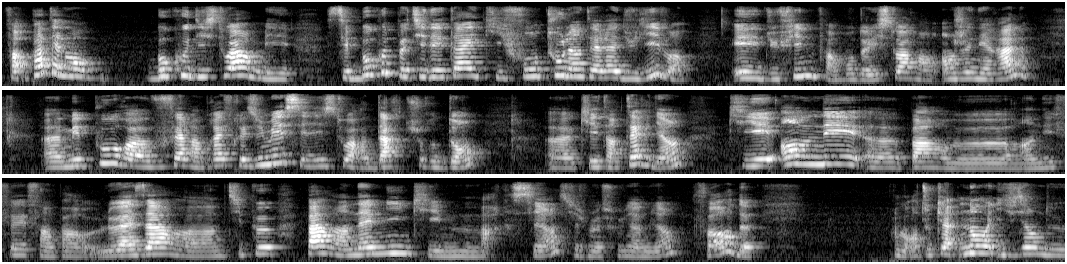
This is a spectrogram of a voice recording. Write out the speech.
Enfin, pas tellement beaucoup d'histoires, mais c'est beaucoup de petits détails qui font tout l'intérêt du livre et du film, enfin bon, de l'histoire en, général. Euh, mais pour euh, vous faire un bref résumé, c'est l'histoire d'Arthur Dent, euh, qui est un terrien, qui est emmené par un effet, enfin par le hasard un petit peu, par un ami qui est martien, si je me souviens bien, Ford, Bon, en tout cas, non, il vient de...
